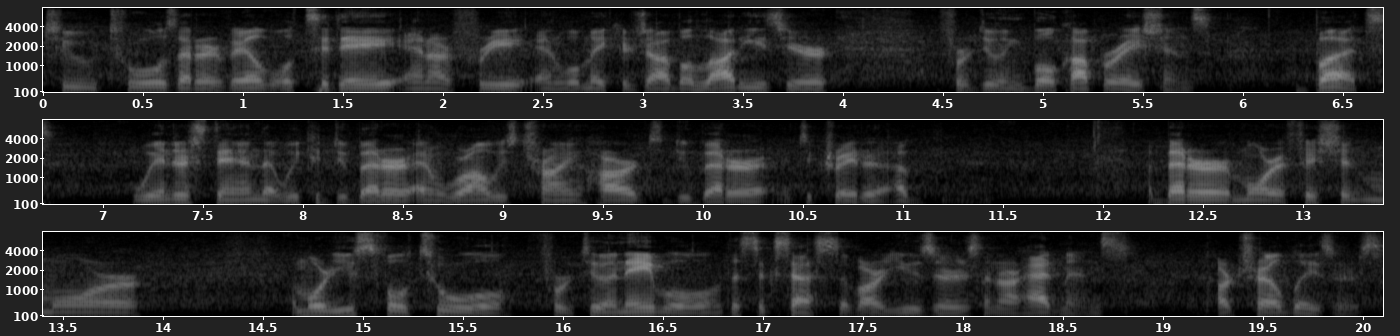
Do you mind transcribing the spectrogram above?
two tools that are available today and are free and will make your job a lot easier for doing bulk operations. But we understand that we could do better and we're always trying hard to do better to create a, a better, more efficient, more a more useful tool for to enable the success of our users and our admins, our trailblazers.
